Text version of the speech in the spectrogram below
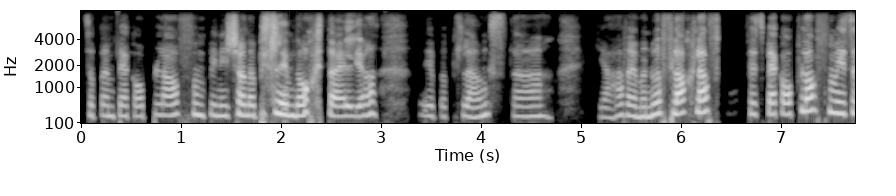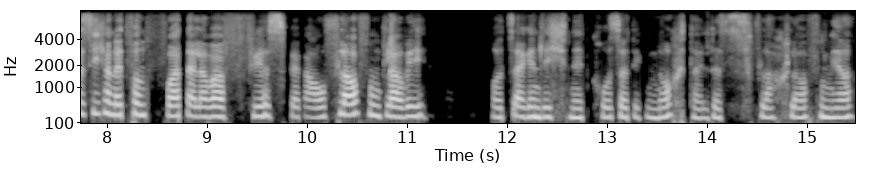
so beim Bergablaufen bin ich schon ein bisschen im Nachteil, ja. Ich habe ein bisschen Angst da. Ja, wenn man nur flach läuft, Fürs Bergablaufen ist er sicher nicht von Vorteil, aber fürs Bergauflaufen, glaube ich, hat es eigentlich nicht großartigen Nachteil, das Flachlaufen, ja.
